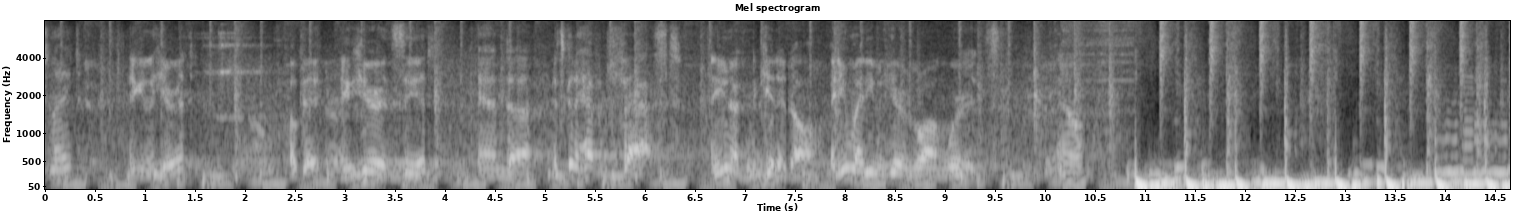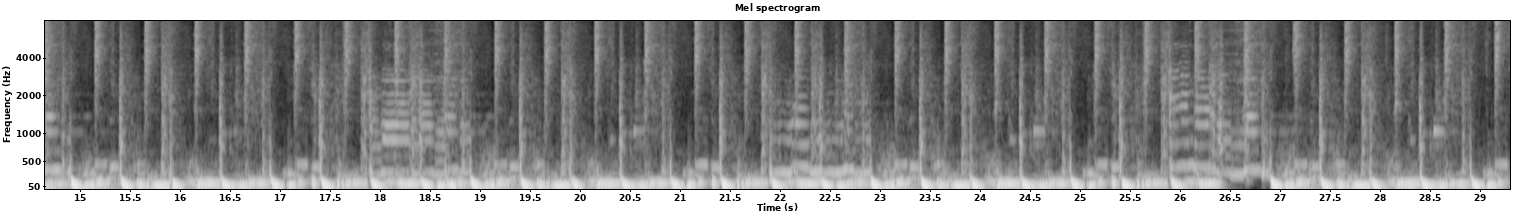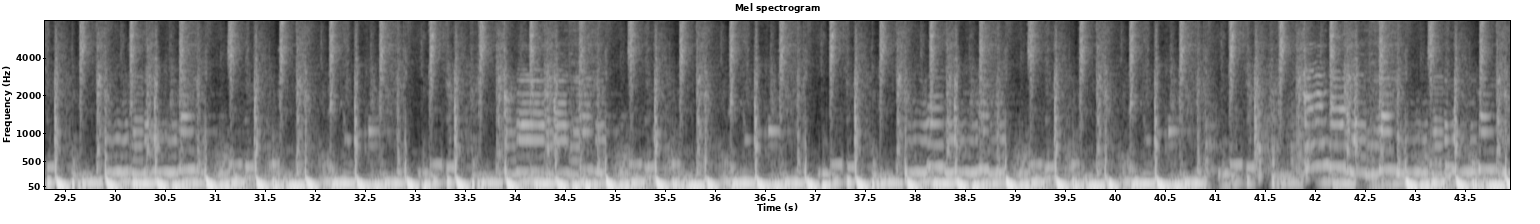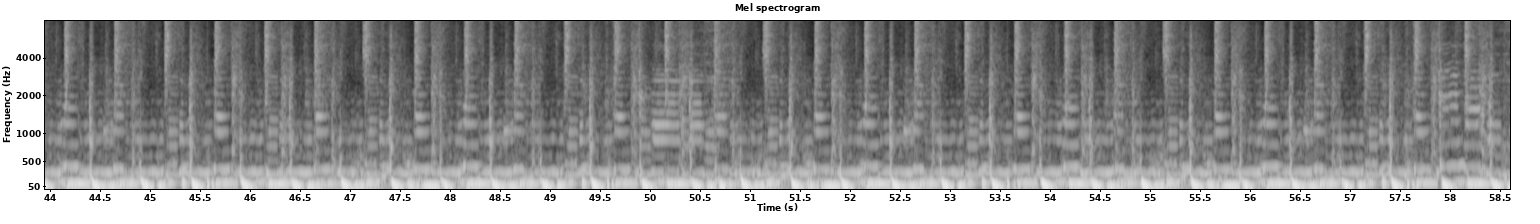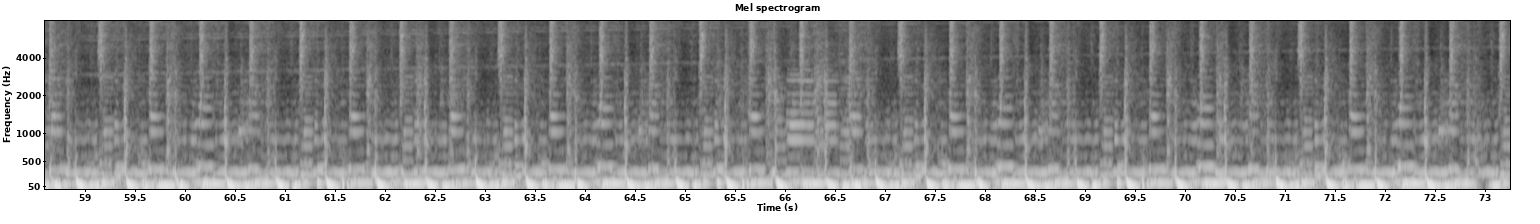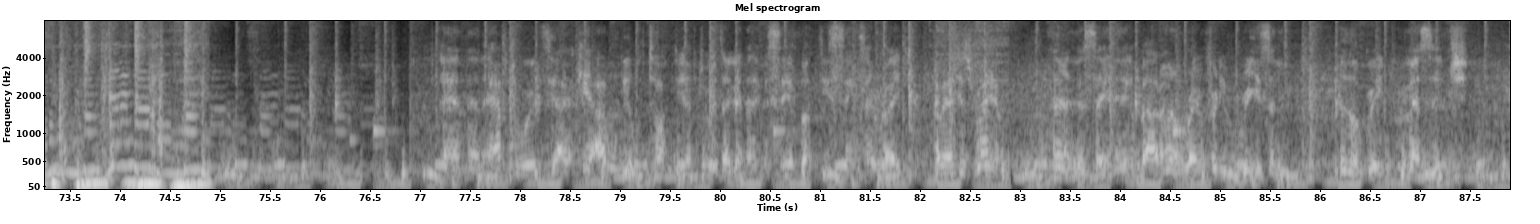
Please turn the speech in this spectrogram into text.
tonight? Are you gonna hear it? Okay, you hear and see it, and uh, it's gonna happen fast, and you're not gonna get it all, and you might even hear the wrong words, you know.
